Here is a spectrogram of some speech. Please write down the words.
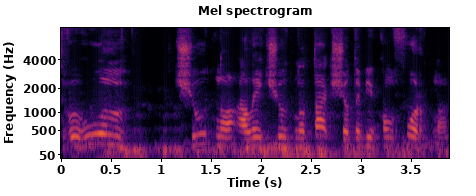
Двигун чутно, але чутно так, що тобі комфортно.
